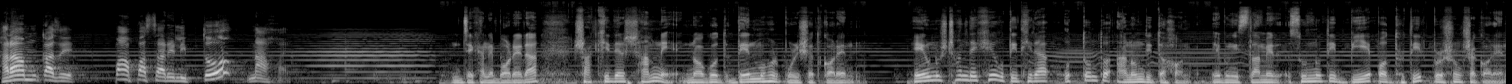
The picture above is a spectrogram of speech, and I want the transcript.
হারাম কাজে পাপাচারে লিপ্ত না হয়। যেখানে বরেরা সাক্ষীদের সামনে নগদ দেনমোহর পরিশোধ করেন। এই অনুষ্ঠান দেখে অতিথিরা অত্যন্ত আনন্দিত হন এবং ইসলামের সুন্নতি বিয়ে পদ্ধতির প্রশংসা করেন।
